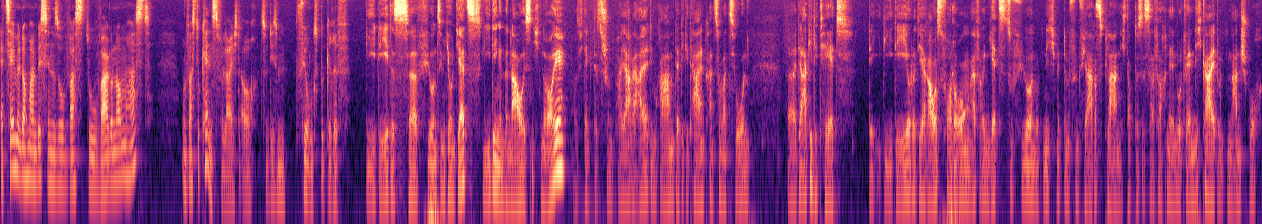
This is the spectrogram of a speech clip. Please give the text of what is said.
erzähl mir doch mal ein bisschen so, was du wahrgenommen hast und was du kennst vielleicht auch zu diesem Führungsbegriff. Die Idee des äh, Führens im Hier und Jetzt, Leading in the Now, ist nicht neu. Also ich denke, das ist schon ein paar Jahre alt im Rahmen der digitalen Transformation, äh, der Agilität, die, die Idee oder die Herausforderung, einfach im Jetzt zu führen und nicht mit einem Fünfjahresplan. Ich glaube, das ist einfach eine Notwendigkeit und ein Anspruch,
